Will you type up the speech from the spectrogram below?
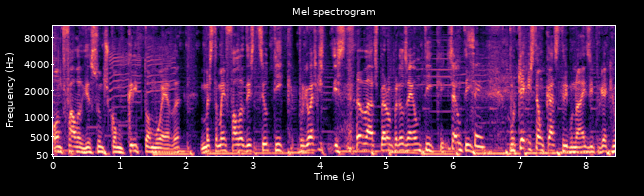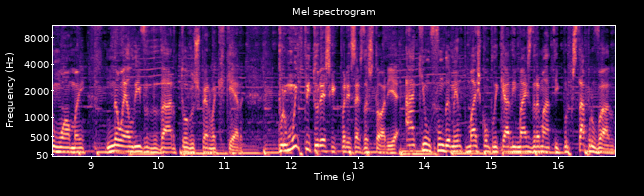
onde fala de assuntos como criptomoeda, mas também fala deste seu tique. Porque eu acho que isto, isto de dar esperma para ele já é um tique. Isto é um tique. Sim. Porquê é que isto é um caso de tribunais e porquê é que um homem não é livre de dar todo o esperma que quer? Por muito pitoresca que pareça esta história, há aqui um fundamento mais complicado e mais dramático, porque está provado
